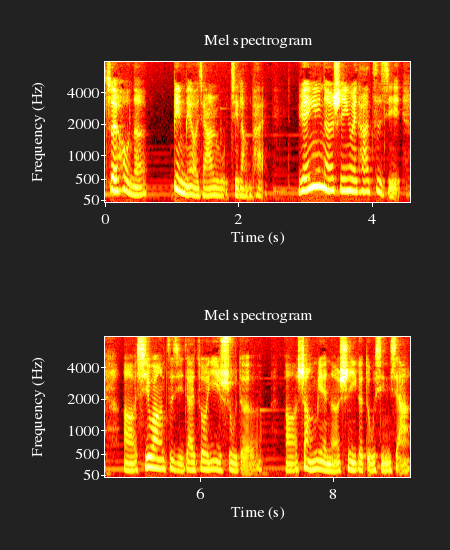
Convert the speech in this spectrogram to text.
最后呢，并没有加入激浪派，原因呢，是因为他自己，呃，希望自己在做艺术的。呃，上面呢是一个独行侠，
